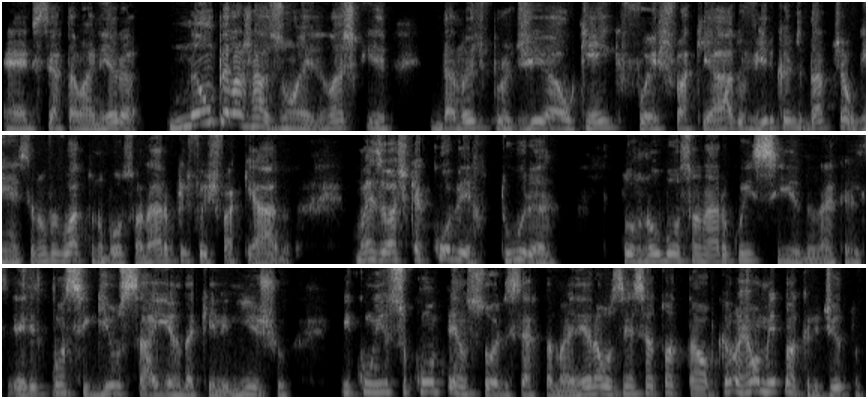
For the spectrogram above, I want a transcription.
é, de certa maneira, não pelas razões. Eu não acho que da noite para o dia alguém que foi esfaqueado vire candidato de alguém. Você não vota no Bolsonaro porque ele foi esfaqueado. Mas eu acho que a cobertura tornou o Bolsonaro conhecido. Né? Ele, conseguiu sair daquele nicho e com isso compensou, de certa maneira, a ausência total. Porque eu realmente não acredito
